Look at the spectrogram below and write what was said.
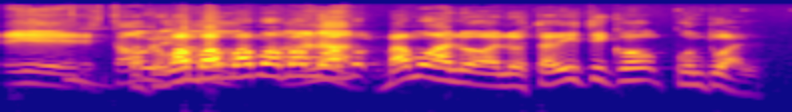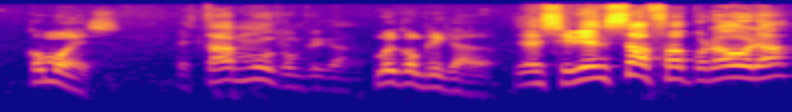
eh, está No, vamos, vamos, a vamos, ganar. vamos, vamos a, lo, a lo estadístico puntual. ¿Cómo es? Está muy complicado. Muy complicado. Eh, Si bien Zafa por ahora,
